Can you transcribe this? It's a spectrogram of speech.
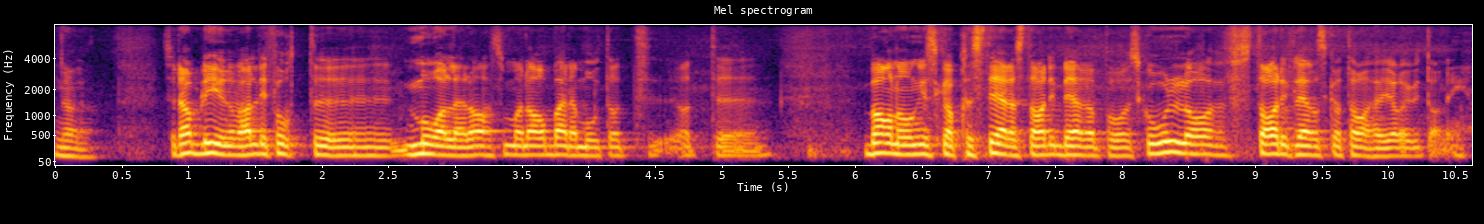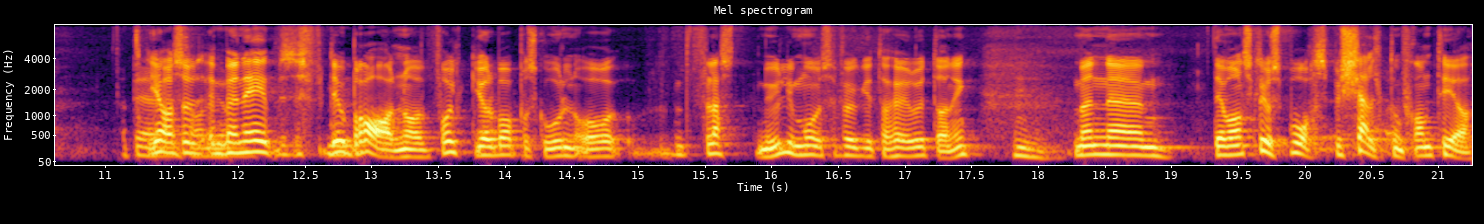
Ja, Så da blir det veldig fort uh, målet da, som man arbeider mot, at, at uh, barn og unge skal prestere stadig bedre på skolen, og stadig flere skal ta høyere utdanning. ja, altså, men jeg, Det er jo bra når folk gjør det bra på skolen, og flest mulig må jo selvfølgelig ta høyere utdanning. Mm. Men uh, det er vanskelig å spå, spesielt om framtida.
